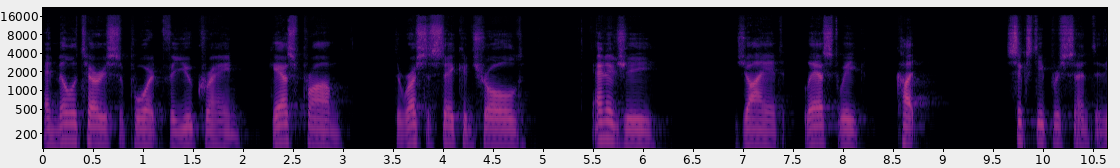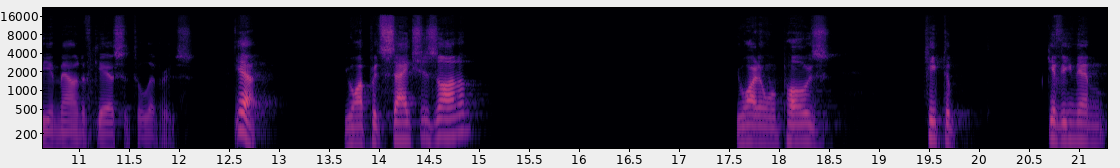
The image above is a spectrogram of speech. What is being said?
and military support for Ukraine, Gazprom, the Russia state controlled energy giant, last week cut 60% of the amount of gas it delivers. Yeah. You want to put sanctions on them? You want to impose, keep the giving them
